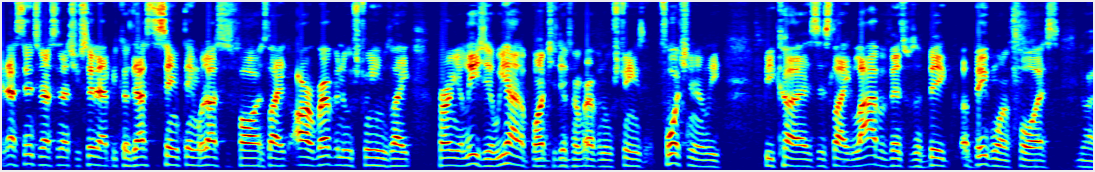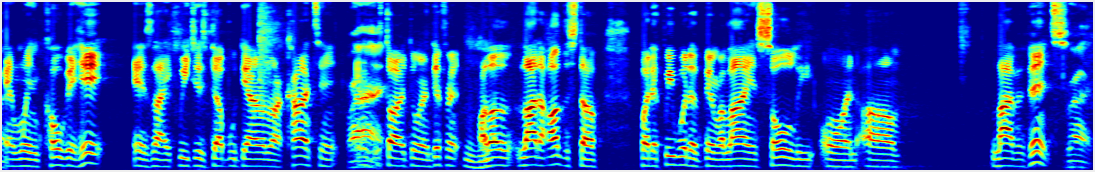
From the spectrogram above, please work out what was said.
that's interesting that you say that because that's the same thing with us as far as like our revenue streams. Like for your leisure, we had a bunch of different revenue streams. Fortunately, because it's like live events was a big a big one for us. Right. And when COVID hit, it's like we just doubled down on our content right. and started doing different mm-hmm. a, lot, a, lot, of other stuff. But if we would have been relying solely on um, live events, right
